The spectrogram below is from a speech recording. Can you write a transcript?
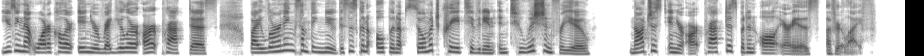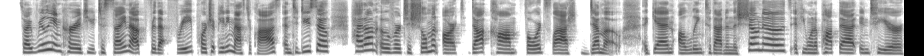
using that watercolor in your regular art practice by learning something new, this is going to open up so much creativity and intuition for you, not just in your art practice, but in all areas of your life. So I really encourage you to sign up for that free portrait painting masterclass. And to do so, head on over to schulmanart.com forward slash demo. Again, I'll link to that in the show notes if you want to pop that into your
